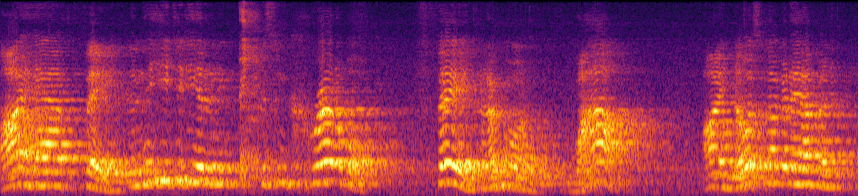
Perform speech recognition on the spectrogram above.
I have faith. And he did he had this incredible faith, and I'm going, wow. I know it's not going to happen,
